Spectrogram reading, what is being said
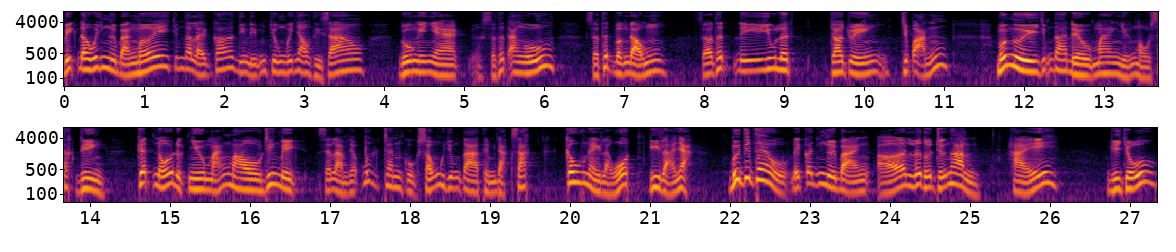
Biết đâu với những người bạn mới chúng ta lại có những điểm chung với nhau thì sao? Gu nghe nhạc, sở thích ăn uống, sở thích vận động, sở thích đi du lịch, trò chuyện, chụp ảnh. Mỗi người chúng ta đều mang những màu sắc riêng, kết nối được nhiều mảng màu riêng biệt sẽ làm cho bức tranh cuộc sống của chúng ta thêm đặc sắc. Câu này là what? Ghi lại nha. Bước tiếp theo để có những người bạn ở lứa tuổi trưởng thành, hãy ghi chú,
